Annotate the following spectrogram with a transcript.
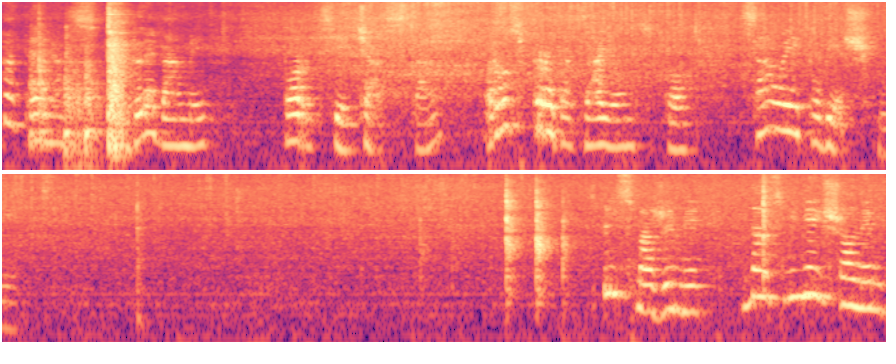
A teraz wlewamy porcję ciasta, rozprowadzając po całej powierzchni. I smażymy na zmniejszonym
